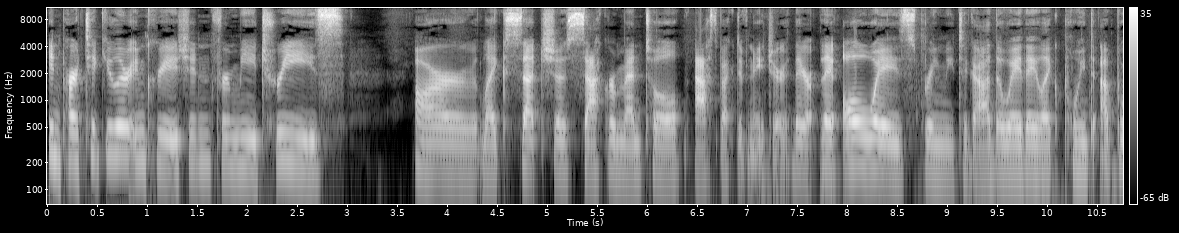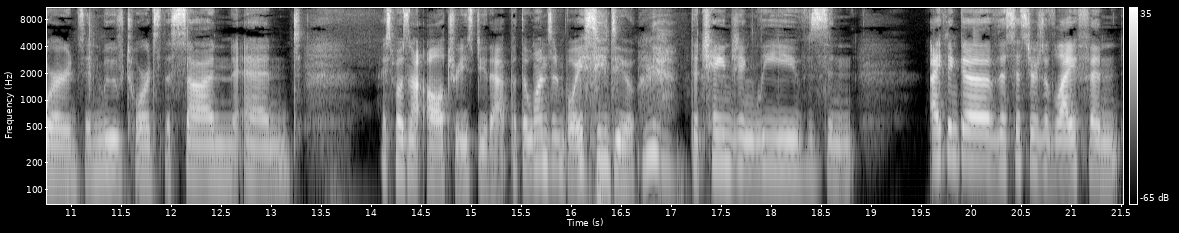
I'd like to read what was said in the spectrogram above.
in particular in creation for me trees are like such a sacramental aspect of nature. They they always bring me to God. The way they like point upwards and move towards the sun and I suppose not all trees do that, but the ones in Boise do. the changing leaves and I think of the Sisters of Life and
